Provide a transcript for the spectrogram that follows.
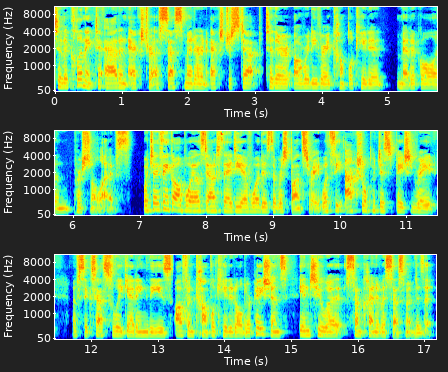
to the clinic to add an extra assessment or an extra step to their already very complicated medical and personal lives, which I think all boils down to the idea of what is the response rate? What's the actual participation rate of successfully getting these often complicated older patients into a, some kind of assessment visit?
